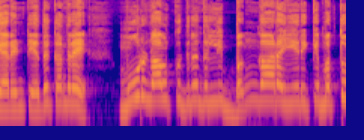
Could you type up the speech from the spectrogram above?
ಗ್ಯಾರಂಟಿ. ಎದಕ್ಕಂದ್ರೆ ಮೂರು ನಾಲ್ಕು ದಿನದಲ್ಲಿ ಬಂಗಾರ ಏರಿಕೆ ಮತ್ತು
